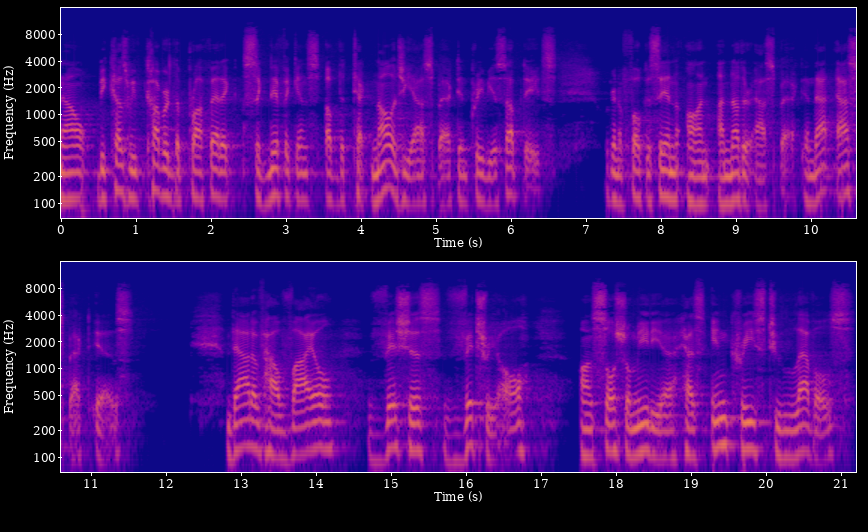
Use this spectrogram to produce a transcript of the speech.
Now, because we've covered the prophetic significance of the technology aspect in previous updates, we're going to focus in on another aspect. And that aspect is that of how vile, vicious vitriol on social media has increased to levels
